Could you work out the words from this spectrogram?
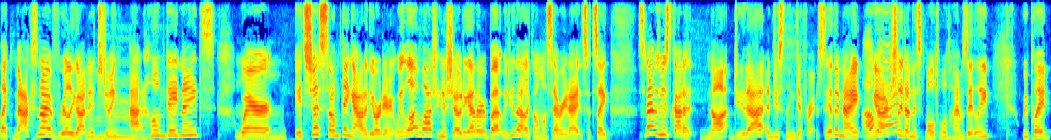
like max and i have really gotten into doing mm. at home date nights where mm. it's just something out of the ordinary. We love watching a show together but we do that like almost every night. So it's like sometimes we just gotta not do that and do something different. So the other night Okay. we've actually done this multiple times lately. We played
